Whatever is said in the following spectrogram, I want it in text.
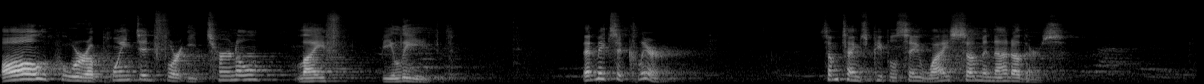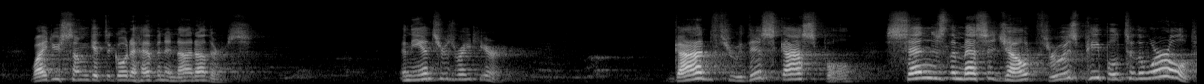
All who were appointed for eternal life believed. That makes it clear. Sometimes people say, why some and not others? Why do some get to go to heaven and not others? And the answer is right here. God, through this gospel, sends the message out through his people to the world.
